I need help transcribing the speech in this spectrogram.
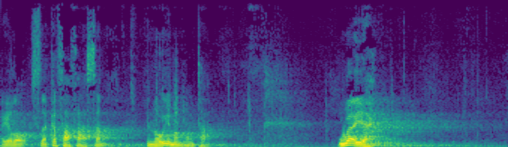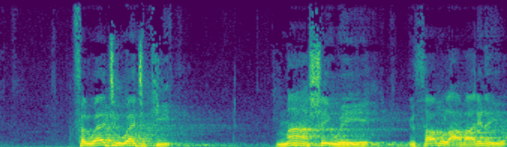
iyadoo sidan ka faahfaahsan inoogu iman doontaa waaya. Falwaajibu waajibkii maa shay weeye yuhaabu la abaalinayo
